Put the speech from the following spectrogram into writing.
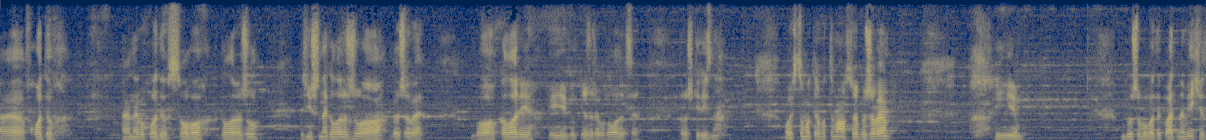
е, входив, е, не виходив з свого калоражу, точніше не калоражу, а БЖВ. Бо калорії і білки жири це трошки різне. Ось тому тримав своє БЖВ і дуже був адекватний вихід.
